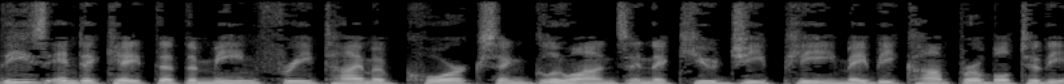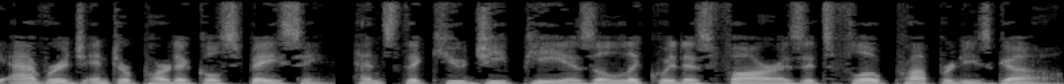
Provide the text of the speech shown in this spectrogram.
These indicate that the mean free time of quarks and gluons in the QGP may be comparable to the average interparticle spacing, hence the QGP is a liquid as far as its flow properties go.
